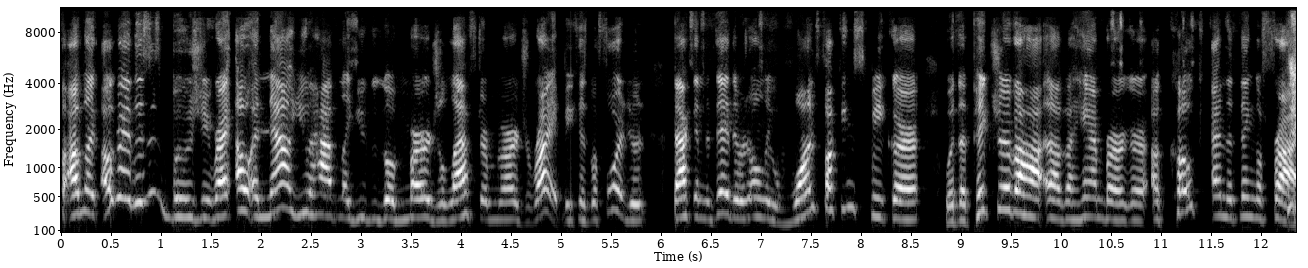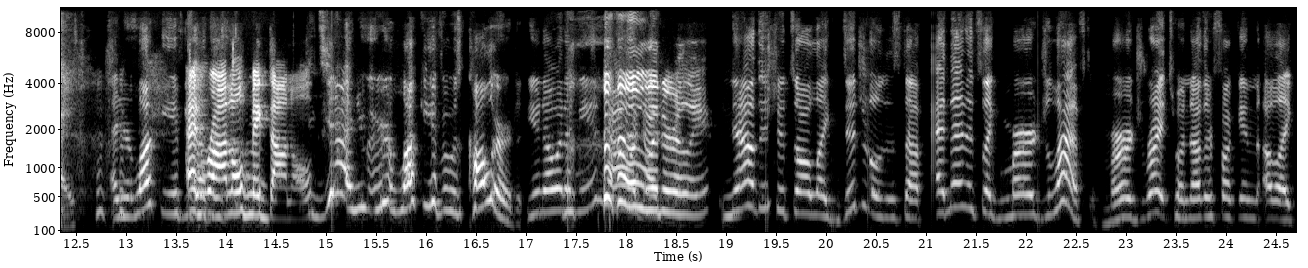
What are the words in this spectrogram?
F-? I'm like, okay, this is bougie, right? Oh, and now you have like you could go merge left or merge right because before, dude, back in the day, there was only one fucking speaker with a picture of a of a hamburger, a coke, and a thing of fries. And you're lucky if you and Ronald this, McDonald. Yeah, and you, are lucky if it was colored. You know what I mean? Now, like, Literally. I, now this shit's all like digital and stuff, and then it's like merge left, merge right to another fucking uh, like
